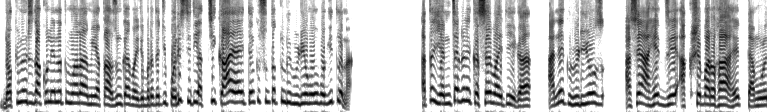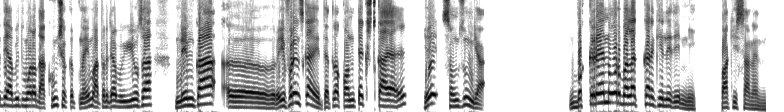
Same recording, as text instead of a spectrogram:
डॉक्युमेंट्स दाखवले ना तुम्हाला मी आता अजून काय पाहिजे? बरं त्याची परिस्थिती आजची काय आहे ते सुद्धा तुम्ही व्हिडिओ बघितलं ना. आता यांच्याकडे कसं आहे माहिती आहे का? अनेक व्हिडिओज असे आहेत जे आक्षेपार्ह आहेत. त्यामुळे ते आम्ही तुम्हाला दाखवू शकत नाही. मात्र त्या व्हिडिओचा नेमका रेफरन्स काय आहे? त्यातला कॉन्टेक्स्ट काय आहे? हे समजून घ्या. बकऱ्यांवर बलात्कार केले त्यांनी पाकिस्तानाने.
